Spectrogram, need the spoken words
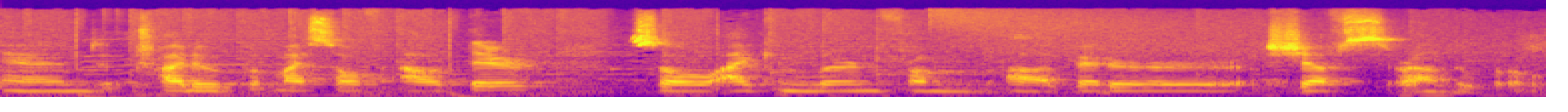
and try to put myself out there so I can learn from uh, better chefs around the world.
